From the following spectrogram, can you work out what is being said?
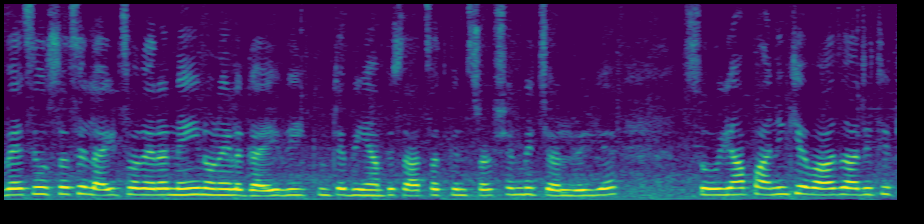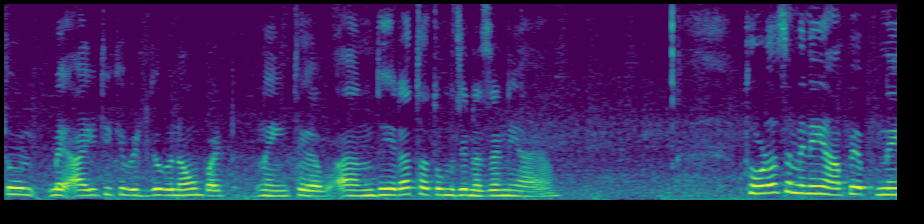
वैसे उस तरह से लाइट्स वगैरह नहीं इन्होंने लगाई हुई क्योंकि अभी यहाँ पे साथ साथ कंस्ट्रक्शन भी चल रही है। सो so, यहाँ पानी की आवाज़ आ रही थी तो मैं आई थी कि वीडियो बनाऊँ बट नहीं थे अंधेरा था तो मुझे नज़र नहीं आया। थोड़ा सा मैंने यहाँ पे अपने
